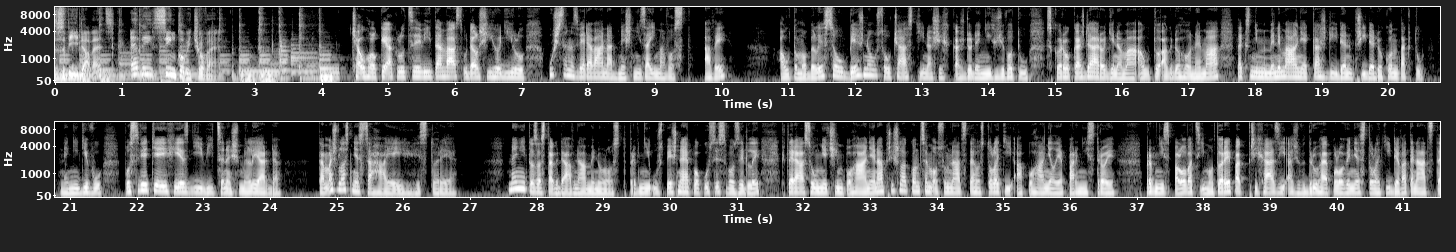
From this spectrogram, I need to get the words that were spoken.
Zvídavec Evy Sinkovičové. Čau holky a kluci, vítám vás u dalšího dílu. Už jsem zvědavá na dnešní zajímavost. A vy? Automobily jsou běžnou součástí našich každodenních životů. Skoro každá rodina má auto a kdo ho nemá, tak s ním minimálně každý den přijde do kontaktu. Není divu, po světě jich jezdí více než miliarda. Kam až vlastně sahá jejich historie? Není to zas tak dávná minulost. První úspěšné pokusy s vozidly, která jsou něčím poháněna, přišla koncem 18. století a poháněl je parní stroj. První spalovací motory pak přichází až v druhé polovině století 19.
